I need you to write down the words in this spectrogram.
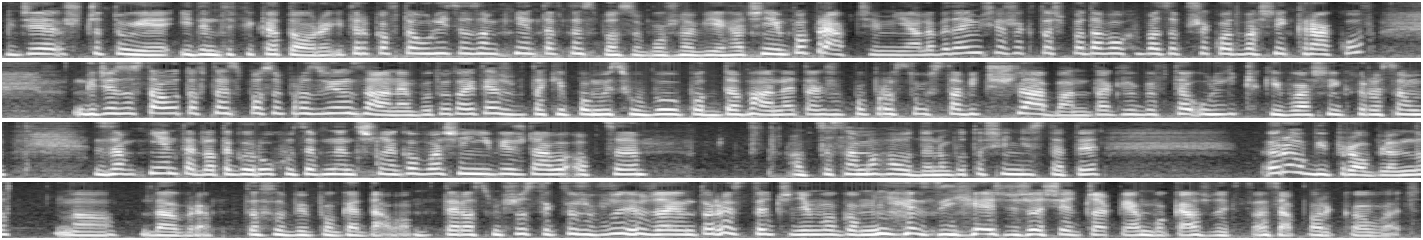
Gdzie szczytuje identyfikatory i tylko w te ulice zamknięte w ten sposób można wjechać. Nie wiem, poprawcie mnie, ale wydaje mi się, że ktoś podawał chyba za przykład właśnie Kraków, gdzie zostało to w ten sposób rozwiązane, bo tutaj też takie pomysły były poddawane, tak żeby po prostu ustawić szlaban, tak żeby w te uliczki właśnie, które są zamknięte dla tego ruchu zewnętrznego właśnie nie wjeżdżały obce obce samochody, no bo to się niestety robi problem. No, no dobra, to sobie pogadałam. Teraz wszyscy, którzy przyjeżdżają turystycznie, mogą mnie zjeść, że się czepiam, bo każdy chce zaparkować.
